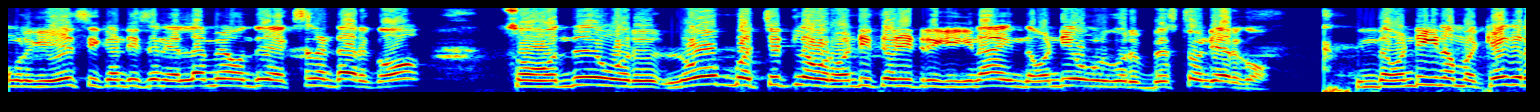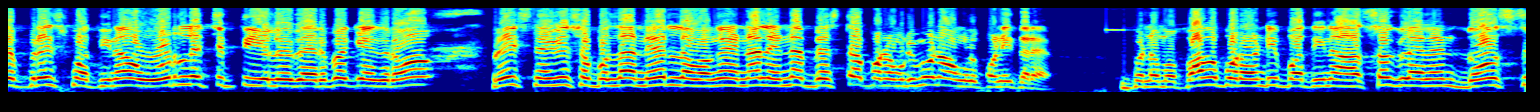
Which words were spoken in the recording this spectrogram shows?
உங்களுக்கு ஏசி கண்டிஷன் எல்லாமே வந்து எக்ஸலண்ட்டாக இருக்கும். ஸோ வந்து ஒரு லோ பட்ஜெட்டில் ஒரு வண்டி தேடிட்டு இருக்கீங்கன்னா இந்த வண்டி உங்களுக்கு ஒரு பெஸ்ட் வண்டியாக இருக்கும். இந்த வண்டிக்கு நம்ம கேட்குற பிரைஸ் பாத்தீங்கன்னா ஒரு லட்சத்தி எழுபதாயிரம் ரூபாய் கேட்குறோம் பிரைஸ் நெகோசியபிள் தான். நேரில் வாங்க. என்னால என்ன பெஸ்ட்டாக பண்ண முடியுமோ நான் உங்களுக்கு பண்ணி தரேன் இப்போ நம்ம பார்க்க போற வண்டி பாத்தீங்கன்னா அசோக் லேலன் தோஸ்ட்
